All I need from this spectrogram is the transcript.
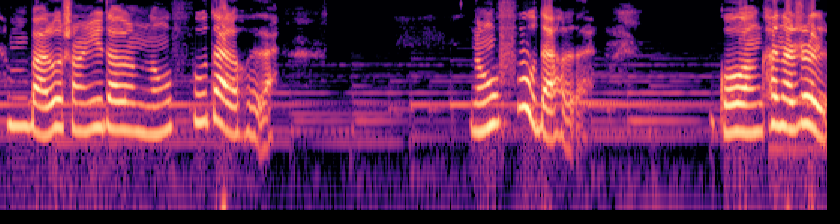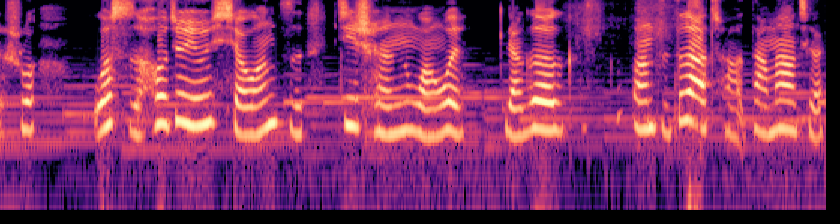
他们把路上遇到的农夫带了回来。农妇带回来，国王看到这里说：“我死后就由小王子继承王位。”两个。王子大吵大闹起来，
